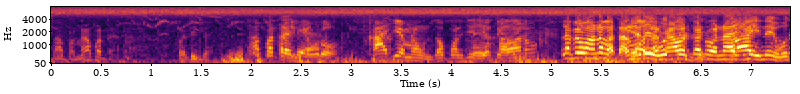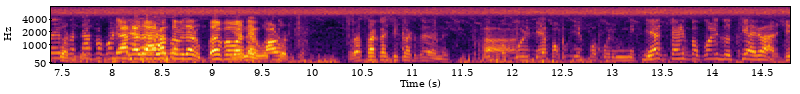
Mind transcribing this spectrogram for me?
ના પણ ના પટે. પટી જાય. આ પટા લે. ખાજે હમણાં ઊંધો પડજે એ ખાવાનો? એટલે બે આને વધારે જ. કટવાના હા, છે. એને એવો જ કરશે. એને જ આલો તમે તાર. એવો જ પાડો. રસાકસી કરશે અને? એક પકોડી, બે પકોડી, એક પકોડી નીકળી. એક ત્રણ પકોડી દૂધથી હાર્યો હારશે.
